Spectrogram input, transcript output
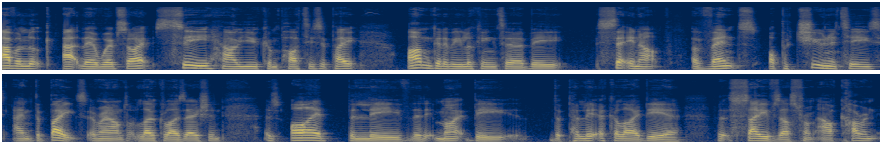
have a look at their website, see how you can participate. I'm going to be looking to be setting up events, opportunities, and debates around localization as I believe that it might be the political idea that saves us from our current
